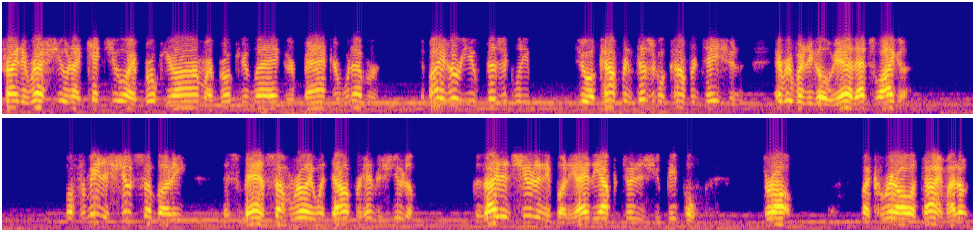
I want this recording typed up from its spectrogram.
trying to arrest you, and I kicked you, or I broke your arm, or I broke your leg, or back, or whatever. If I hurt you physically through a confront, physical confrontation, everybody go, yeah, that's Lyga. But for me to shoot somebody this man, something really went down for him to shoot him. Because I didn't shoot anybody. I had the opportunity to shoot people throughout my career all the time. I don't.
